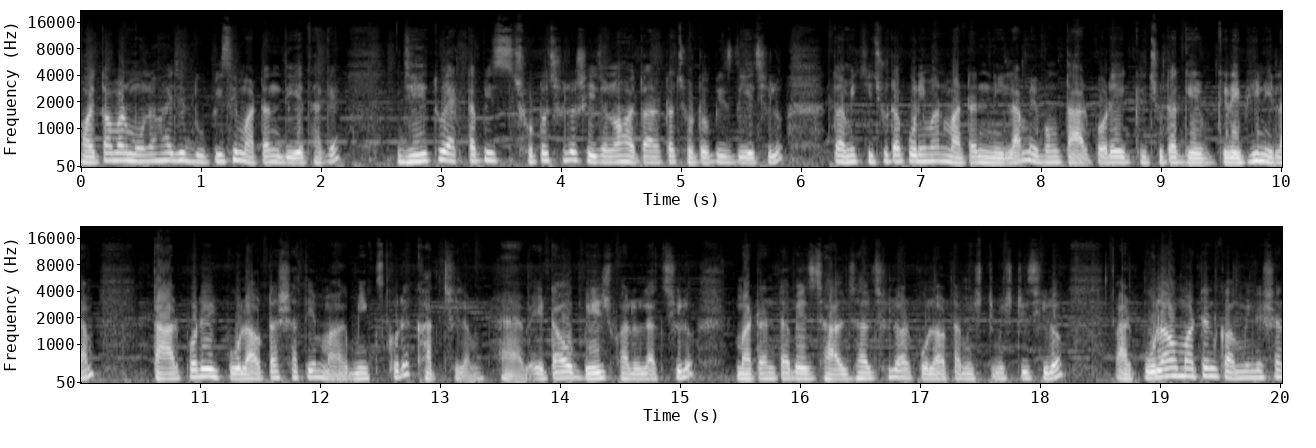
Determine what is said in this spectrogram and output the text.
হয়তো আমার মনে হয় যে দু পিসই মাটন দিয়ে থাকে। যেহেতু একটা পিস ছোট ছিল, সেই জন্য হয়তো আর একটা ছোটো পিস দিয়েছিল। তো আমি কিছুটা পরিমাণ মাটন নিলাম এবং তারপরে কিছুটা গ্রেভি নিলাম। তারপরে ওই পোলাওটার সাথে মিক্স করে খাচ্ছিলাম। হ্যাঁ এটাও বেশ ভালো লাগছিল। মাটনটা বেশ ঝাল ঝাল ছিল আর পোলাওটা মিষ্টি মিষ্টি ছিল। আর পোলাও মাটন কম্বিনেশন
